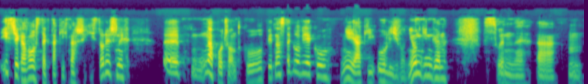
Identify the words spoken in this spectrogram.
I z ciekawostek takich naszych historycznych, e, na początku XV wieku niejaki Ulrich von Jungingen, słynny, hmm,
